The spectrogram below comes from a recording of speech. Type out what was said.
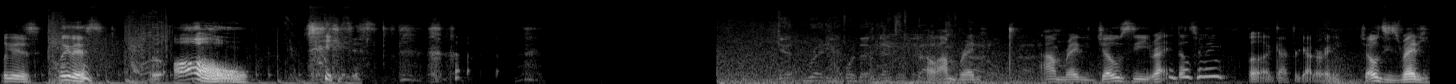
Look at this. Look at this. Oh! Jesus. Get ready for the next battle. Oh, I'm ready. I'm ready. Josie, right? That was her name? Fuck, I forgot already. Josie's ready.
